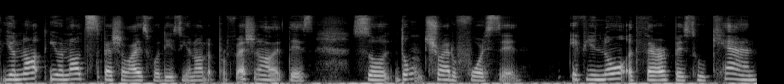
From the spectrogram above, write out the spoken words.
you're not you're not specialized for this you're not a professional at this so don't try to force it if you know a therapist who can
